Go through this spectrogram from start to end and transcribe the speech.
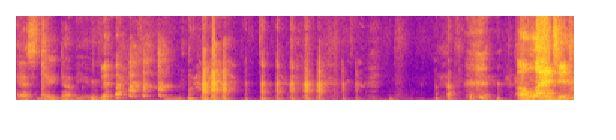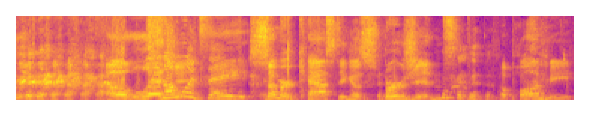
SJW. Allegedly. Alleged. Some would say Some are casting aspersions upon me.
